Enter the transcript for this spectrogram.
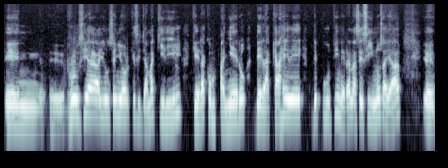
En eh, Rusia hay un señor que se llama Kirill, que era compañero de la KGB de Putin, eran asesinos allá. Eh,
